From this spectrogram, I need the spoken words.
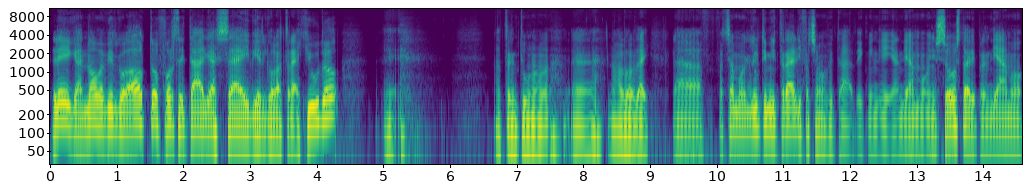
Lega 9,8, Forza Italia 6,3. Chiudo. Eh, a 31, eh, no, allora dai. Uh, facciamo gli ultimi tre li facciamo più tardi quindi andiamo in sosta e riprendiamo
